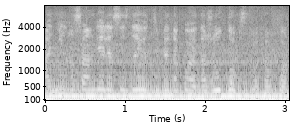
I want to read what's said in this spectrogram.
они на самом деле создают тебе такое даже удобство, комфорт.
